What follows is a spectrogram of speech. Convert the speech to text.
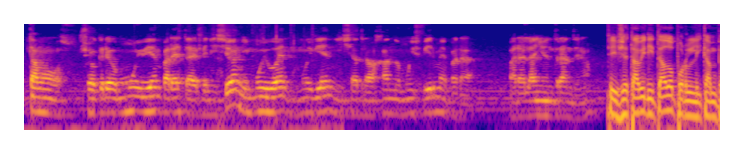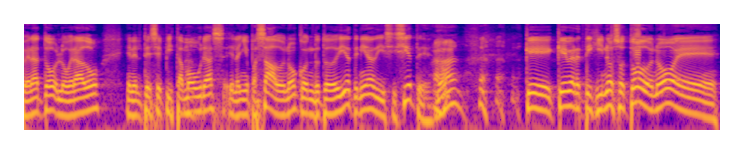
estamos, yo creo, muy bien para esta definición y muy buen, muy bien y ya trabajando muy firme para, para el año entrante, ¿no? Sí, ya está habilitado por el campeonato logrado en el TC Pista Mouras el año pasado, ¿no? Cuando todavía tenía 17, ¿no? Ajá. Qué, qué vertiginoso todo, ¿no? Eh,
